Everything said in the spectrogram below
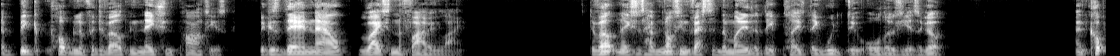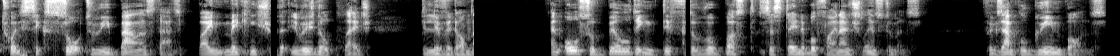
A big problem for developing nation parties because they're now right in the firing line developed nations have not invested the money that they pledged they would do all those years ago. And COP26 sought to rebalance that by making sure the original pledge delivered on that, and also building different, robust, sustainable financial instruments. For example, green bonds,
